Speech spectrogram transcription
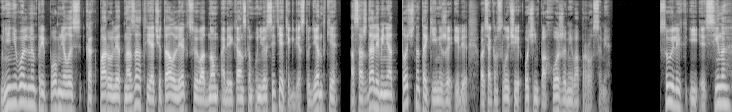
Мне невольно припомнилось, как пару лет назад я читал лекцию в одном американском университете, где студентки осаждали меня точно такими же или, во всяком случае, очень похожими вопросами. Суэлик и Эссина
